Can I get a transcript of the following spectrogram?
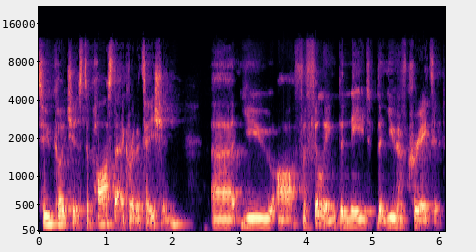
to coaches to pass that accreditation, uh, you are fulfilling the need that you have created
